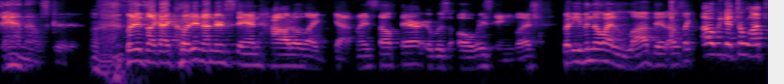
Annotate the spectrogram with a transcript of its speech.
damn, that was good. but it's like I couldn't understand how to like get myself there. It was always English. But even though I loved it, I was like, oh, we get to watch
